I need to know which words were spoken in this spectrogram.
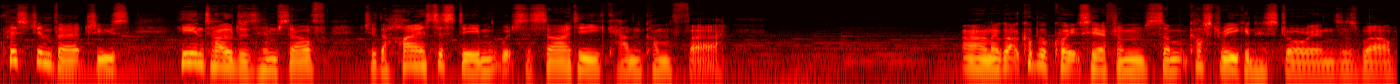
Christian virtues, he entitled himself to the highest esteem which society can confer. And I've got a couple of quotes here from some Costa Rican historians as well.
